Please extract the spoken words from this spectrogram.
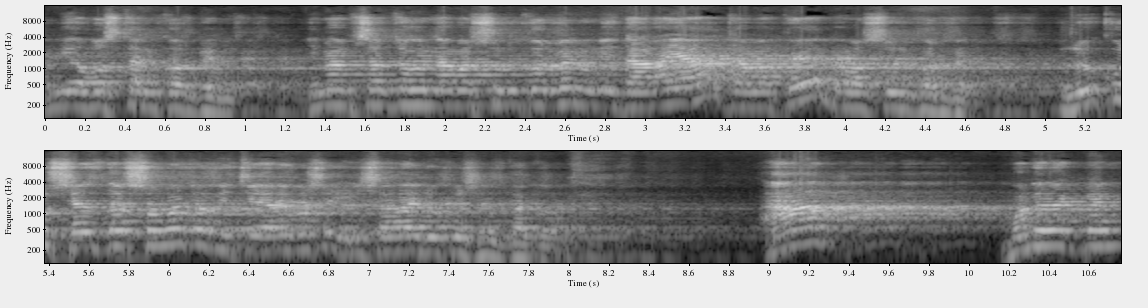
উনি অবস্থান করবেন। ইমাম সাহেব যখন নামাজ শুরু করবেন, উনি দাঁড়ায়া জামাতে নামাজ শুরু করবেন। রুকু সেজদার সময়টা উনি চেয়ারে বসে ইশারায় রুকু সেজদা করবেন। আর মনে রাখবেন,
